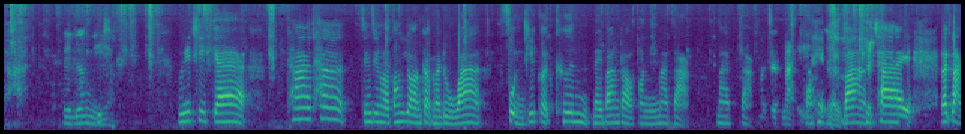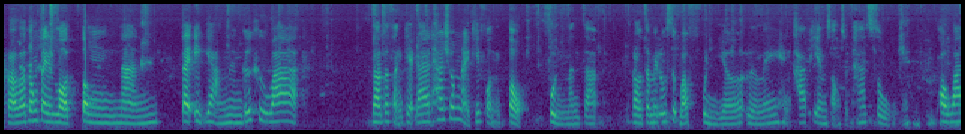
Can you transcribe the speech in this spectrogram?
อะคะในเรื่องนี้ วิธีแก้ ถ้าถ้าจริง ๆ เราต้องย้อนกลับมาดูว่าฝุ่นที่เกิดขึ้นในบ้านเราตอนนี้มาจากมาจากมาจากไหนสาเหตุไหนบ้างใช่ หลักๆ เราก็ต้องไปลดตรงนั้น แต่อีกอย่างหนึ่งก็คือว่า เราจะสังเกตได้ถ้าช่วงไหนที่ฝนตก ฝุ่นมันจะ เราจะไม่รู้สึกว่าฝุ่นเยอะ หรือไม่เห็นค่า PM 2.5 สูง เพราะว่า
